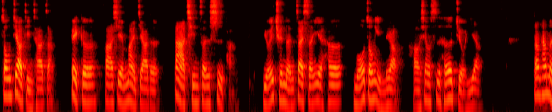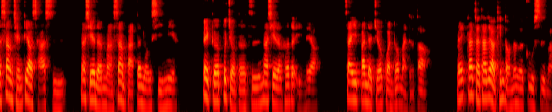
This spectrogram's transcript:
宗教警察长贝哥发现麦加的大清真寺旁有一群人在深夜喝某种饮料，好像是喝酒一样。当他们上前调查时，那些人马上把灯笼熄灭。贝哥不久得知，那些人喝的饮料在一般的酒馆都买得到。哎，刚才大家有听懂那个故事吗？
